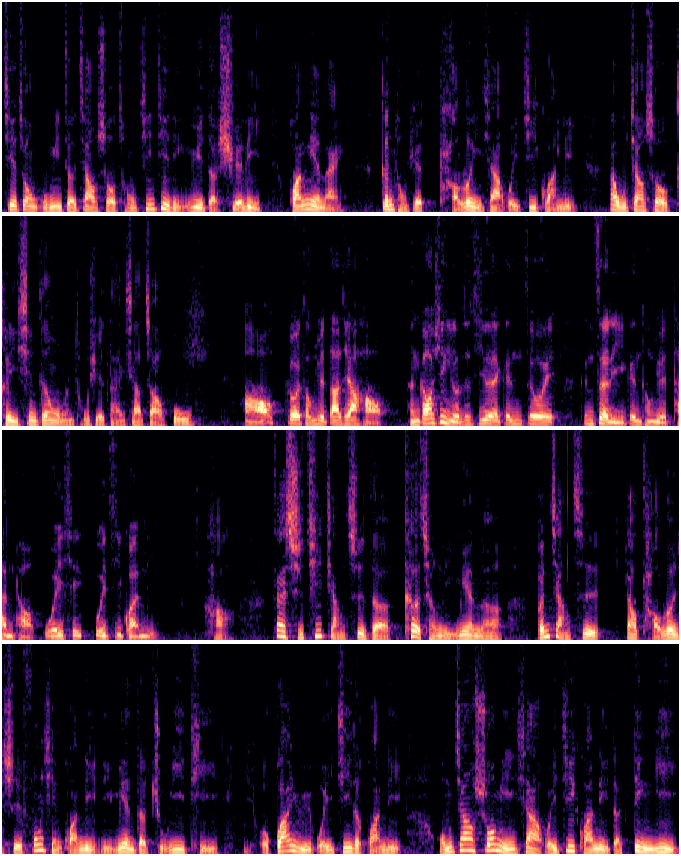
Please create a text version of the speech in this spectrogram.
借重吴明哲教授从经济领域的学理观念来跟同学讨论一下危机管理。那吴教授可以先跟我们同学打一下招呼。好，各位同学，大家好。很高兴有这机会跟这位、跟这里、跟同学探讨危险危机管理。好，在十七讲次的课程里面呢，本讲次要讨论是风险管理里面的主议题，有关于危机的管理。我们将要说明一下危机管理的定义、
